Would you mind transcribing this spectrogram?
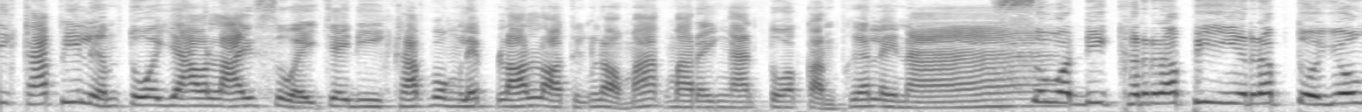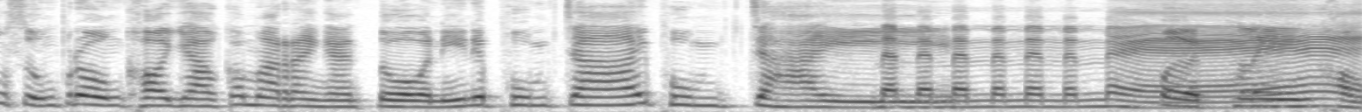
สวัสดีครับ พี่เหลือมตัวยาวลายสวยใจดีครับ วงเล็บล้อหล่อถึงหล่อมากมารายงานตัวก่อนเพื่อนเลยนะ สวัสดีครับพี่รับตัวโยงสูงโปร่งคอยาวก็มารายงานตัววันนี้เนี่ยภูมิใจภูมิใจแหม่แหม่แหม่แหม่แหม่แหม่แหม่เปิดเพลงของ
